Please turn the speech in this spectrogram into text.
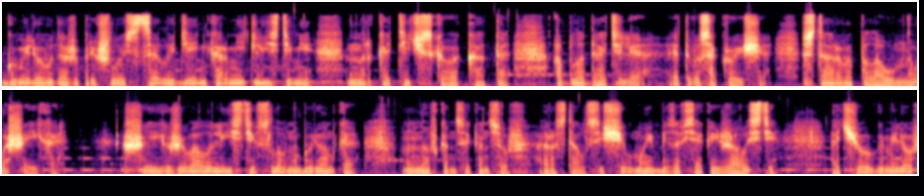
Гумилеву даже пришлось целый день кормить листьями наркотического ката обладателя этого сокровища, старого полоумного шейха. Шейх жевал листья, словно буренка, но в конце концов расстался с щелмой безо всякой жалости, отчего Гумилев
